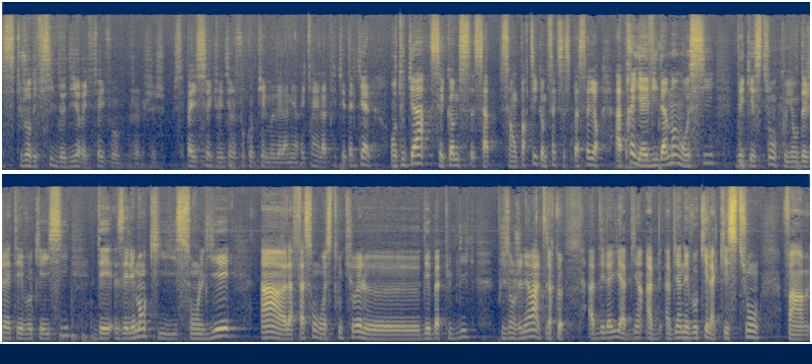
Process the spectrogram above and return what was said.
C'est toujours difficile de dire, il faut, pas ici que je veux dire, il faut copier le modèle américain et l'appliquer tel quel. En tout cas, c'est en partie comme ça que ça se passe ailleurs. Après, il y a évidemment aussi des questions qui ont déjà été évoquées ici, des éléments qui sont liés à la façon dont est structuré le débat public plus en général. C'est-à-dire que Abdelali a bien, a bien évoqué la question. Enfin,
